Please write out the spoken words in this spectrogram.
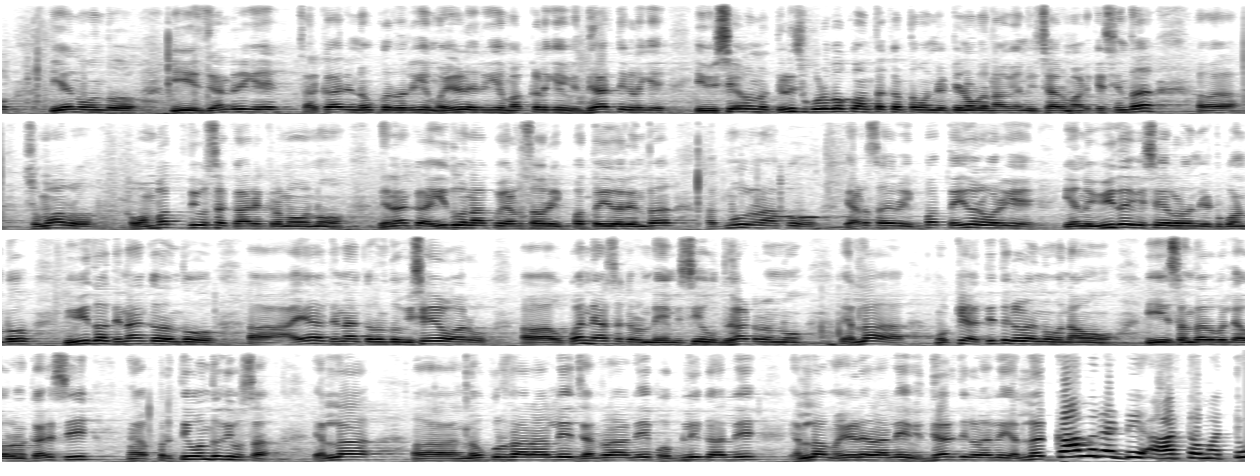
ಏನು ಒಂದು ಈ ಜನರಿಗೆ, ಸರ್ಕಾರಿ ನೌಕರರಿಗೆ, ಮಹಿಳೆಯರಿಗೆ, ಮಕ್ಕಳಿಗೆ ವಿದ್ಯಾರ್ಥಿಗಳಿಗೆ ಈ ವಿಷಯವನ್ನು ತಿಳಿಸಿಕೊಡಬೇಕು ಅಂತಕ್ಕಂಥ ಒಂದು ನಿಟ್ಟಿನೊಳಗೆ ನಾವೇನು ವಿಚಾರ ಮಾಡಿಕೆಸಿಂದ ಸುಮಾರು ಒಂಬತ್ತು ದಿವಸ ಕಾರ್ಯಕ್ರಮವನ್ನು ದಿನಾಂಕ ಐದು, ನಾಲ್ಕು, ಎರಡು ಸಾವಿರ ಇಪ್ಪತ್ತೈದರಿಂದ ಹದಿಮೂರು, ನಾಲ್ಕು, ಎರಡು ಸಾವಿರ ಇಪ್ಪತ್ತೈದರವರೆಗೆ ಏನು ವಿವಿಧ ವಿಷಯಗಳನ್ನು ಇಟ್ಟುಕೊಂಡು, ವಿವಿಧ ದಿನಾಂಕದಂದು ಆಯಾ ದಿನಾಂಕದಂದು ವಿಷಯವಾರು ಉಪನ್ಯಾಸಕರನ್ನು ನೇಮಿಸಿ ಉದ್ಘಾಟನನ್ನು, ಎಲ್ಲ ಮುಖ್ಯ ಅತಿಥಿಗಳನ್ನು ನಾವು ಈ ಸಂದರ್ಭದಲ್ಲಿ ಅವರನ್ನು ಕರೆಸಿ ಪ್ರತಿಯೊಂದು ದಿವಸ ಎಲ್ಲ ನೌಕರದಾರ ಆಗಲಿ ಜನರಾಗಲಿ, ಪಬ್ಲಿಕ್ ಆಗಲಿ, ಎಲ್ಲ ಮಹಿಳೆಯರಾಗಲಿ ವಿದ್ಯಾರ್ಥಿಗಳಲ್ಲಿ ಎಲ್ಲ ಕಾಮರೆಡ್ಡಿ ಆರ್ತ ಮತ್ತು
